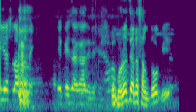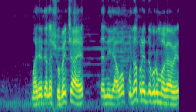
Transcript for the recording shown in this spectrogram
यश लाभलं नाही. एकही जागा आलेली नाही. म्हणून त्यांना सांगतो की माझ्या त्यांना शुभेच्छा आहेत. त्यांनी यावं पुन्हा प्रयत्न करून बघावेत.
